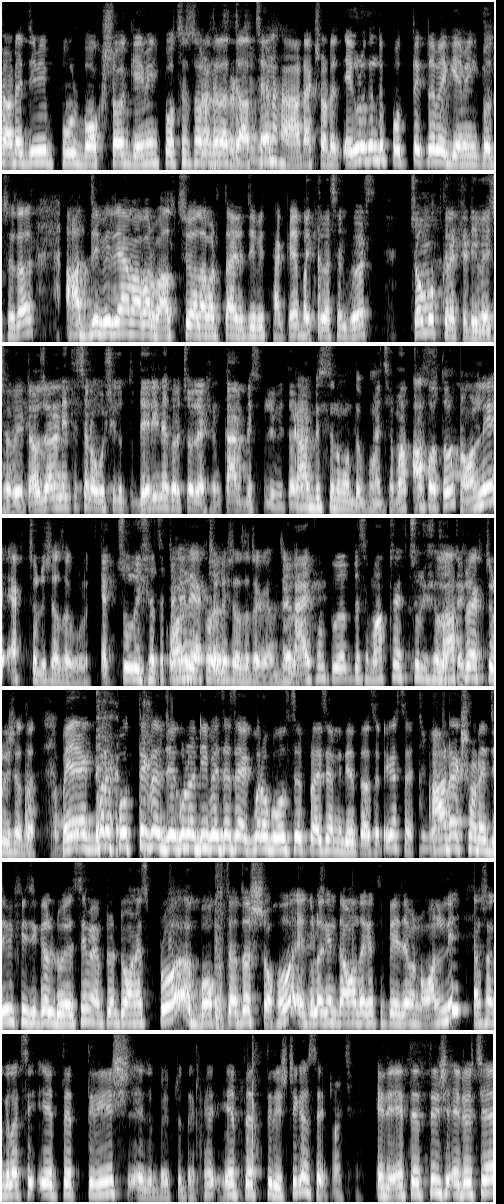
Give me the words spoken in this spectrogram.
একশো আঠাশ GB box gaming processor যারা চাচ্ছেন হ্যাঁ আট একশো এগুলো কিন্তু প্রত্যেকটা গেমিং প্রসেসর আট জিবি র্যাম আবার ভার্চুয়াল আবার চার জিবি থাকে দেখতে পাচ্ছেন ভিউয়ার্স চমৎকার একটা ডিভাইস হবে এটাও যারা নিতে চান অবশ্যই কিন্তু দেরি না করে চলে আসেন কার ডিসপ্লে ভিতরে কার্ড ডিসপ্লের মধ্যে আচ্ছা মাত্র কত অনলি করে টাকা অনলি টাকা। আইফোন টুয়েলভ দিয়েছে মাত্র একচল্লিশ হাজার মাত্র টাকা একচল্লিশ হাজার ভাই একবারে প্রত্যেকটা যেগুলো ডিভাইস আছে একবারে হোলসেল প্রাইসে আমি দিতে আছে ঠিক আছে জি ভাই। আট একশো আঠাশ GB physical dual SIM pro box charger সহ এগুলো কিন্তু আমাদের কাছে পেয়ে যাবেন অনলি গ্যালাক্সি এ তেত্রিশ এই যে একটু দেখে এ তেত্রিশ ঠিক আছে? আচ্ছা। এই যে এ তেত্রিশ এটা হচ্ছে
